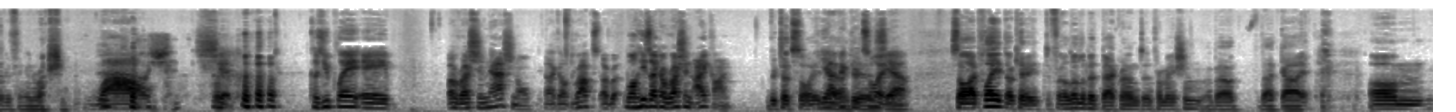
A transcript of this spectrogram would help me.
everything in Russian. wow Oh, shit. because you play a a russian national like a rock a, well he's like a russian icon Victor Tsoi. yeah, victor he is, Tsoi, yeah So I played. Okay, for a little bit background information about that guy. Um,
